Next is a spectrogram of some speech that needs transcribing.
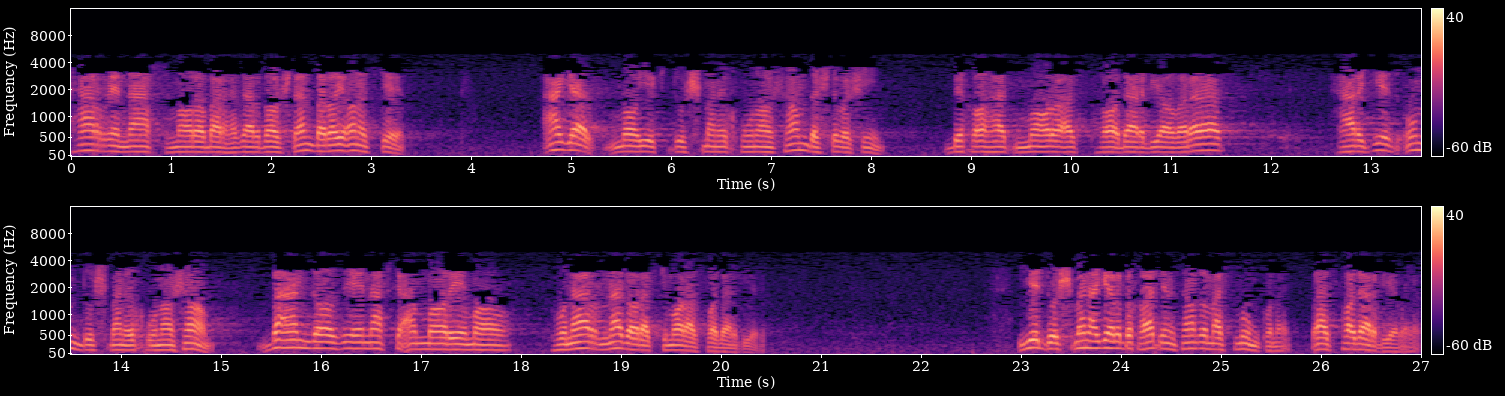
شر نفس ما را برحضر داشتن برای آن است که اگر ما یک دشمن خوناشام داشته باشیم بخواهد ما را از پا در بیاورد هرگز اون دشمن خوناشام به اندازه نفس اماره ما هنر ندارد که ما را از پا در بیاره. یه دشمن اگر بخواهد انسان را مسموم کند و از پا در بیاورد.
